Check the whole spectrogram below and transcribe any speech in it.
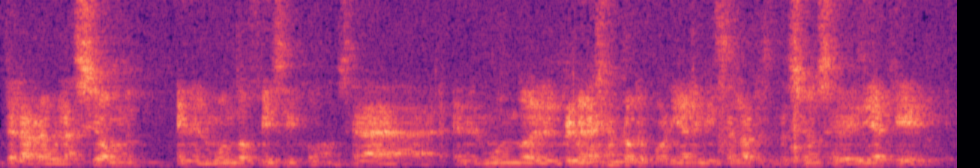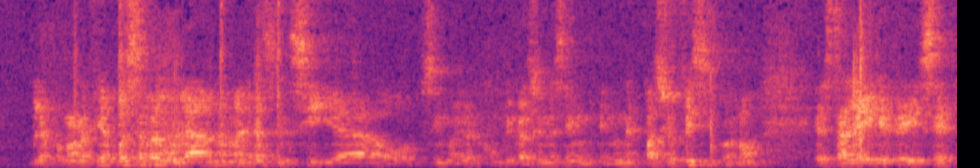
de la regulación en el mundo físico? O sea, en el mundo, en el primer ejemplo que ponía al iniciar la presentación se veía que la pornografía puede ser regulada de una manera sencilla o sin mayores complicaciones en, en, un espacio físico, ¿no? Esta ley que te dice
